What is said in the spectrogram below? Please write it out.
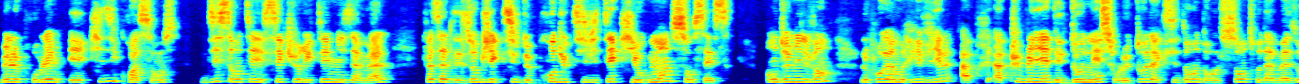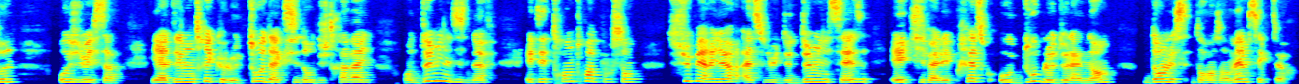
mais le problème est qui dit croissance, dit santé et sécurité mise à mal face à des objectifs de productivité qui augmentent sans cesse. En 2020, le programme Reveal a, publié des données sur le taux d'accident dans le centre d'Amazon aux USA et a démontré que le taux d'accident du travail en 2019 était 33% supérieur à celui de 2016 et équivalait presque au double de la norme dans un même secteur.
